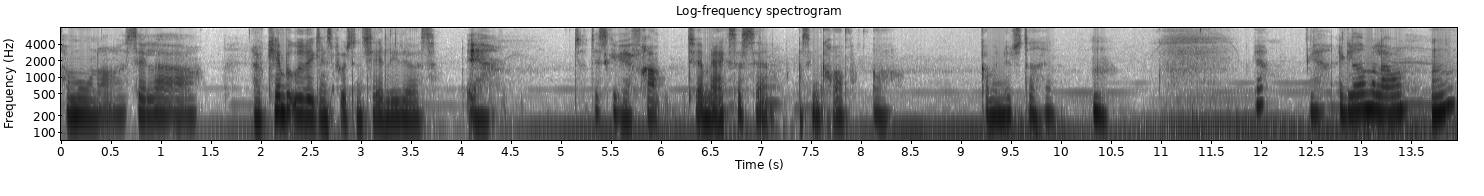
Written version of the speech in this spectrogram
Hormoner og celler og... Jo kæmpe udviklingspotentiale i det også. Ja, så det skal vi have frem. Til at mærke sig selv og sin krop og komme et nyt sted hen. Ja. Ja, jeg glæder mig, Laura. Mm.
